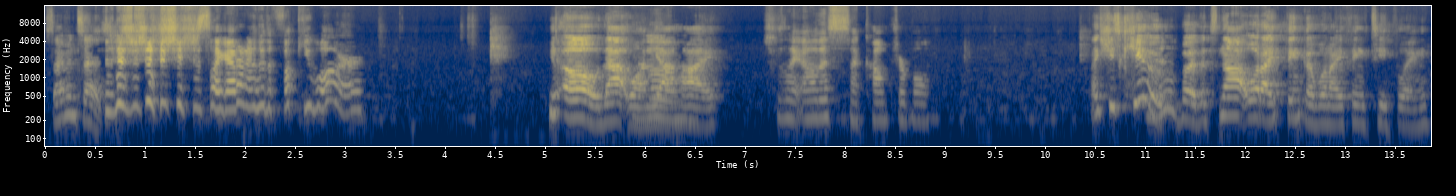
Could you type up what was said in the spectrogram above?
Simon says. She's just like, I don't know who the fuck you are. Oh, that one. Oh. Yeah, hi. She's like, oh, this is uncomfortable. Like, she's cute, yeah. but it's not what I think of when I think tiefling.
